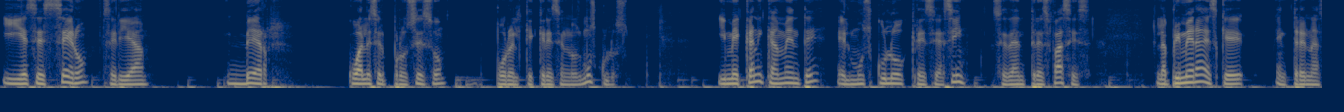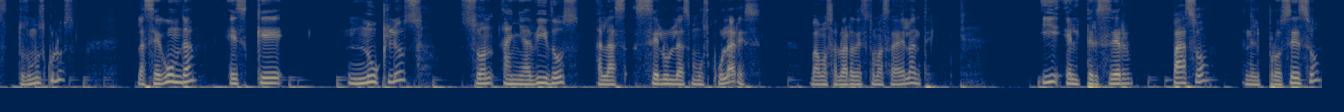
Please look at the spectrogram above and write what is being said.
Y ese cero sería ver cuál es el proceso por el que crecen los músculos. Y mecánicamente el músculo crece así, se da en tres fases. La primera es que entrenas tus músculos. La segunda es que núcleos son añadidos a las células musculares. Vamos a hablar de esto más adelante. Y el tercer paso en el proceso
